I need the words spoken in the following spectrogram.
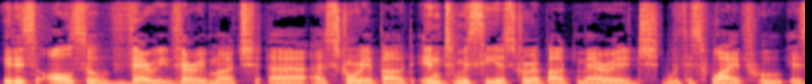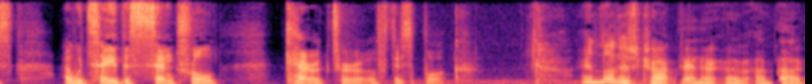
It is also very very much a story about intimacy, a story about marriage with his wife, who is I would say, the central character of this book. And let us talk then uh, about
